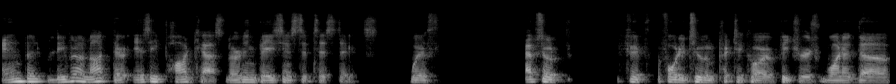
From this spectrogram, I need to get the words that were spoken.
And believe it or not, there is a podcast, Learning Bayesian Statistics, with episode 42 in particular features one of the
